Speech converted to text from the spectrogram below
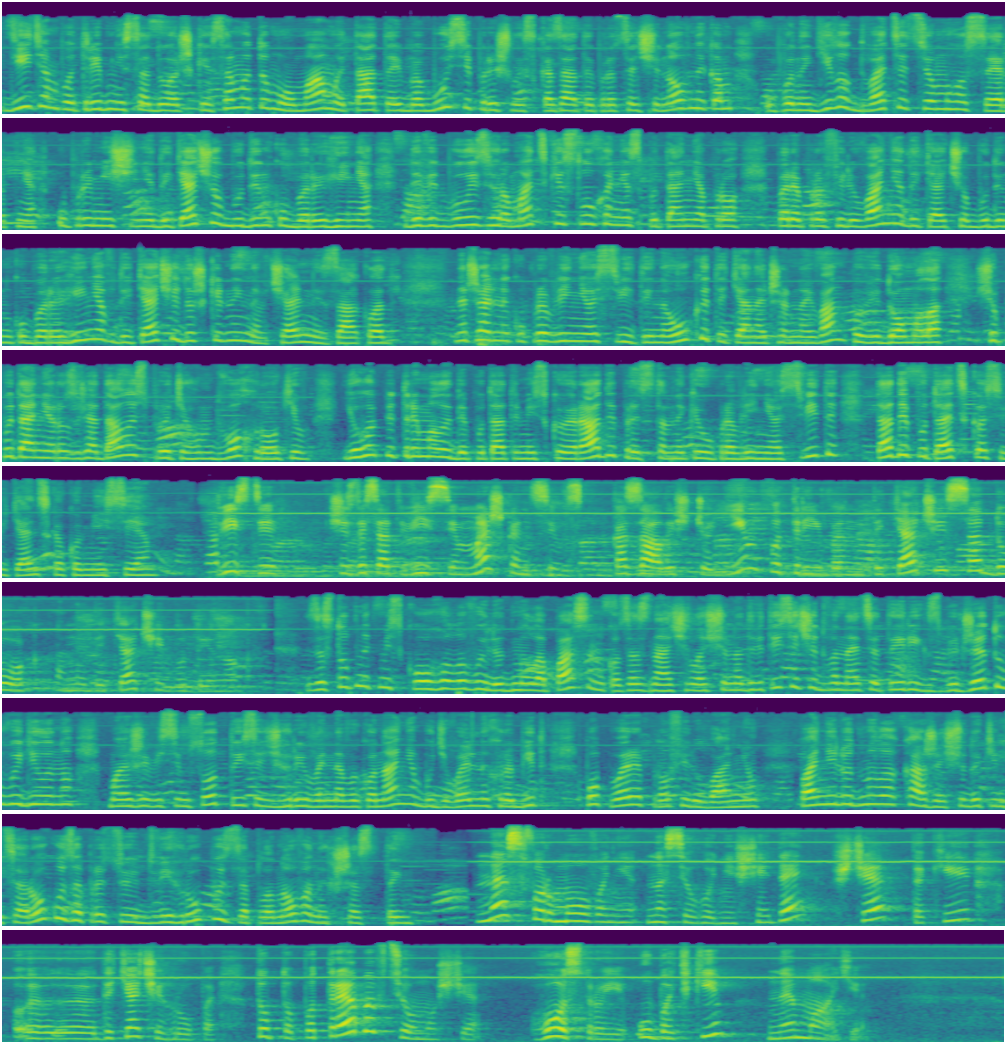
Дітям потрібні садочки. Саме тому мами, тата і бабусі прийшли сказати про це чиновникам у понеділок, 27 серпня, у приміщенні дитячого будинку «Берегиня», де відбулись громадські слухання з питання про перепрофілювання дитячого будинку «Берегиня» в дитячий дошкільний навчальний заклад. Начальник управління освіти і науки Тетяна Черноїван повідомила, що питання розглядалось протягом двох років. Його підтримали депутати міської ради, представники управління освіти та депутатська освітянська комісія. 268 мешканців сказали, що їм потрібен дитячий садок, а не дитячий будинок. Заступник міського голови Людмила Пасенко зазначила, що на 2012 рік з бюджету виділено майже 800 тисяч гривень на виконання будівельних робіт по перепрофілюванню. Пані Людмила каже, що до кінця року запрацюють дві групи з запланованих шести. Не сформовані на сьогоднішній день ще такі е, дитячі групи. Тобто потреби в цьому ще гострої у батьків немає.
